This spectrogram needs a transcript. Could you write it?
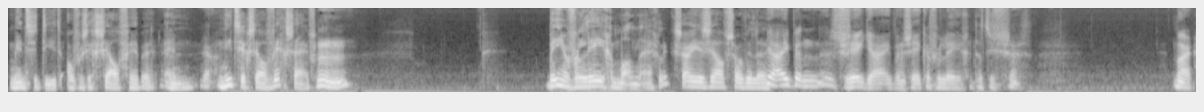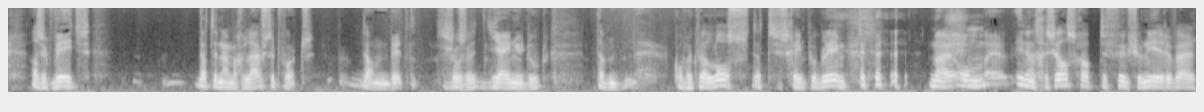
mensen die het over zichzelf hebben... en ja. niet zichzelf wegcijferen. Mm. Ben je een verlegen man eigenlijk? Zou je jezelf zo willen... Ja, ik ben zeker, ja, ik ben zeker verlegen. Dat is... Uh... Maar als ik weet dat er naar me geluisterd wordt... dan, zoals jij nu doet, dan kom ik wel los. Dat is geen probleem. maar om in een gezelschap te functioneren... waar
